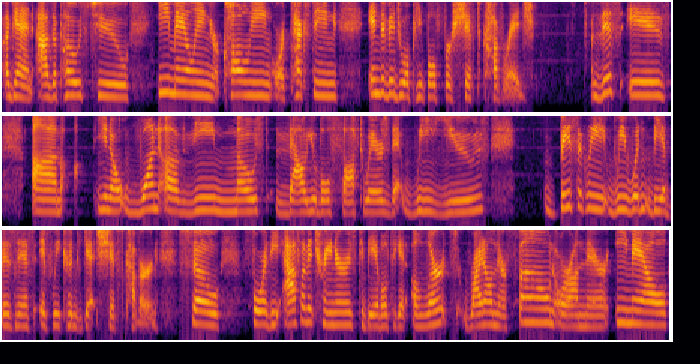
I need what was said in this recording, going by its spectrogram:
Again, as opposed to emailing or calling or texting individual people for shift coverage. This is, um, you know, one of the most valuable softwares that we use basically we wouldn't be a business if we couldn't get shifts covered. So for the athletic trainers to be able to get alerts right on their phone or on their email.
